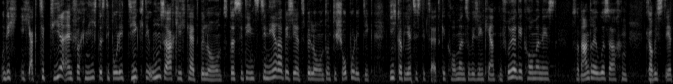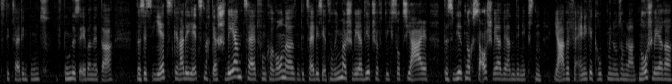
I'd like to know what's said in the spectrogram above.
Und ich, ich akzeptiere einfach nicht, dass die Politik die Unsachlichkeit belohnt, dass sie die Inszenierer bis jetzt belohnt und die Showpolitik. Ich glaube, jetzt ist die Zeit gekommen, so wie sie in Kärnten früher gekommen ist. Das hat andere Ursachen. Ich glaube, ist jetzt die Zeit im Bund, auf Bundesebene da, dass es jetzt, gerade jetzt nach der schweren Zeit von Corona, und die Zeit ist jetzt noch immer schwer, wirtschaftlich, sozial, das wird noch sauschwer werden die nächsten Jahre für einige Gruppen in unserem Land, noch schwerer.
